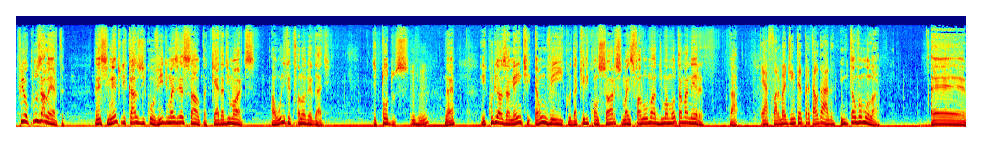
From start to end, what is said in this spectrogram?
Fiocruz alerta Crescimento de casos de Covid, mas ressalta, queda de mortes. A única que falou a verdade. De todos. Uhum. Né? E curiosamente, é um veículo daquele consórcio, mas falou uma, de uma outra maneira. Tá. É a forma de interpretar o dado. Então vamos lá. É...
